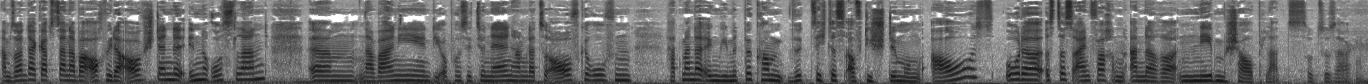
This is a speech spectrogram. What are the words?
Am Sonntag gab es dann aber auch wieder Aufstände in Russland. Ähm, Nawalny, die Oppositionellen haben dazu aufgerufen. Hat man da irgendwie mitbekommen, wirkt sich das auf die Stimmung aus oder ist das einfach ein anderer Nebenschauplatz sozusagen?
